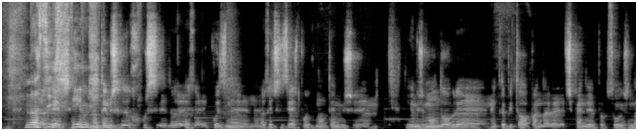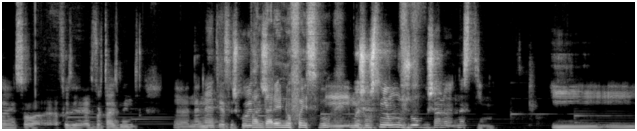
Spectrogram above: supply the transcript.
Nós redes- existimos. Não temos recursos, eh, coisas na- nas redes sociais porque não temos, eh, digamos, mão de obra eh, na capital para andar a despender para pessoas andarem só a fazer advertisement eh, na net e essas coisas. Para andarem no Facebook. E- mas eles tinham um jogo já na, na Steam. E,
